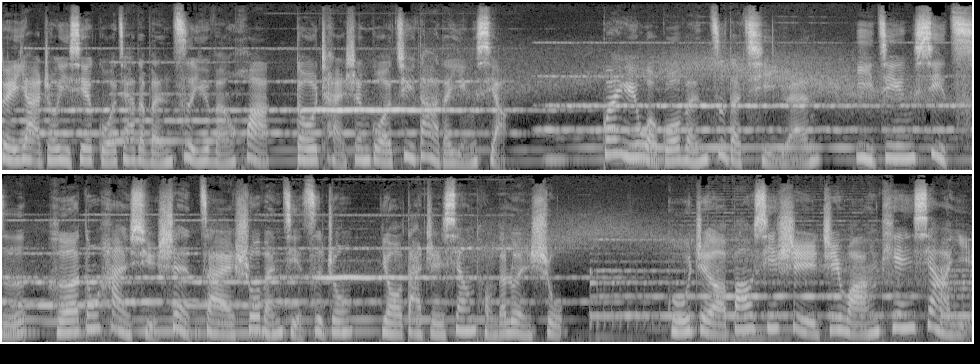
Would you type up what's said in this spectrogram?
对亚洲一些国家的文字与文化。都产生过巨大的影响。关于我国文字的起源，《易经》系辞和东汉许慎在《说文解字》中有大致相同的论述。古者包羲氏之王天下也，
